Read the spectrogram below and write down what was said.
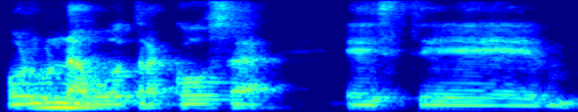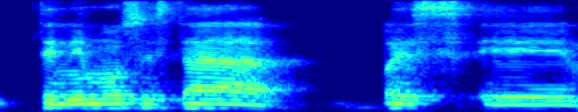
Por una u otra cosa este, tenemos esta, pues, eh,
